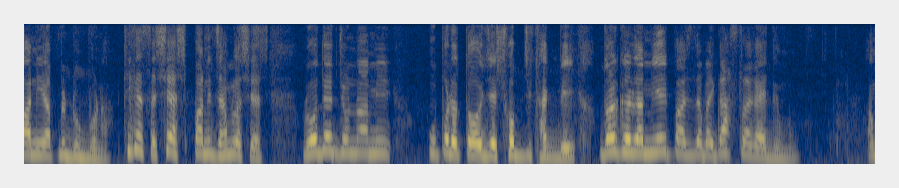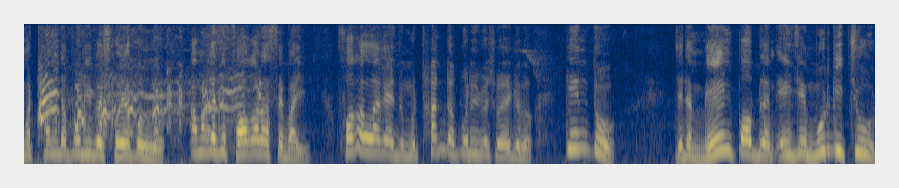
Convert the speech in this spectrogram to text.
পানি আপনি ডুববো না। ঠিক আছে? শেষ পানির ঝামেলা শেষ। রোদের জন্য আমি উপরে তো ওই যে সবজি থাকবেই। দরকার হলে আমি এই পাশ দিয়ে ভাই গাছ লাগাই দেবো। আমার ঠান্ডা পরিবেশ হয়ে পড়ল। আমার কাছে ফগার আছে ভাই। ফগার লাগাই দেবো, ঠান্ডা পরিবেশ হয়ে গেল। কিন্তু যেটা মেইন প্রবলেম এই যে মুরগি চুর,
